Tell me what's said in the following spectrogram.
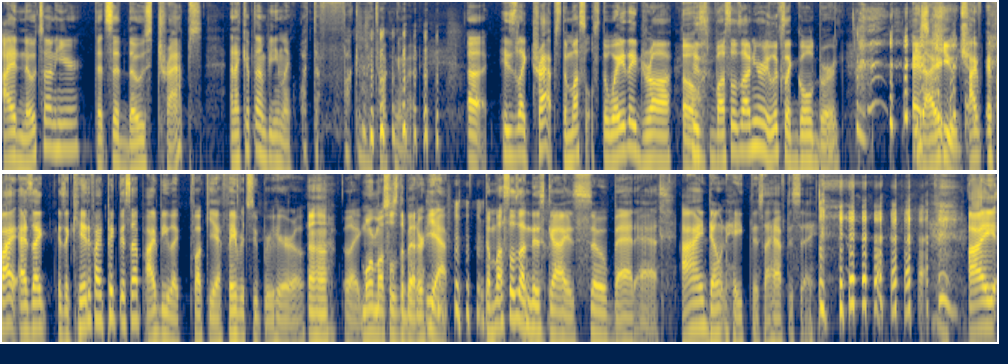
I had notes on here that said those traps, and I kept on being like, "What the fuck am I talking about?" uh, his like traps, the muscles, the way they draw Oh. his muscles on here, he looks like Goldberg. and He's I, huge. I, if I, as I, as a kid, if I picked this up, I'd be like, "Fuck yeah, favorite superhero." Uh huh. like More muscles, the better. Yeah, the muscles on this guy is so badass. I don't hate this. I have to say. I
